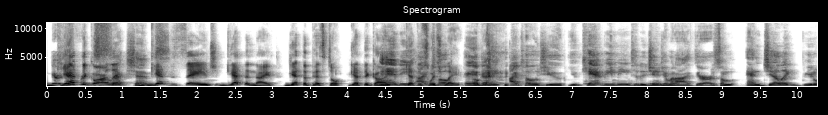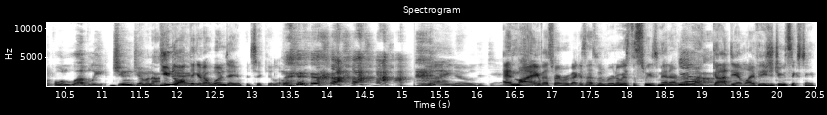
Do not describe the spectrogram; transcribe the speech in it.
bitch. Get the garlic, sections. get the sage, get the knife, get the pistol, get the gun, Andy, get the switchblade. Andy, Okay. I told you, you can't be mean to the June Gemini. There are some angelic, beautiful, lovely June Gemini. You know, I'm thinking about one day in particular. I know the day. And my best friend Rebecca's husband Bruno is the sweetest man ever in my Yeah. goddamn life, and he's June 16th.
